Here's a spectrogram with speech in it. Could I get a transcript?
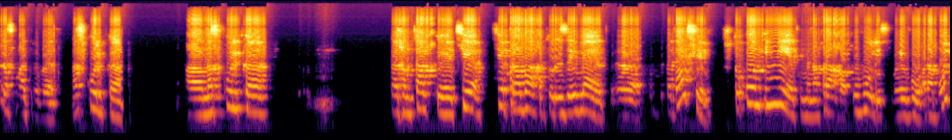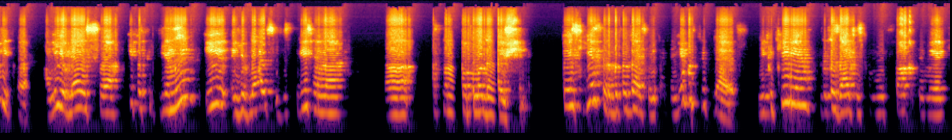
рассматривает, насколько, а, насколько скажем так, э, те, те права, которые заявляет э, работодатель, что он имеет именно право уволить своего работника, они являются и подкреплены, и являются действительно э, основополагающими. То есть если работодатель это не подкрепляет никакими доказательствами, фактами,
